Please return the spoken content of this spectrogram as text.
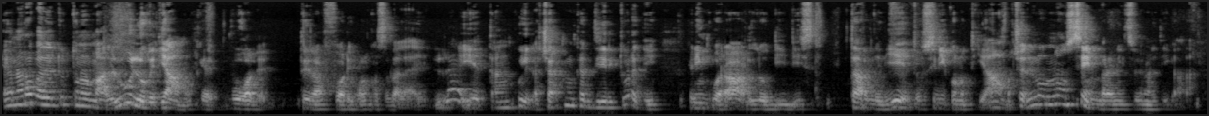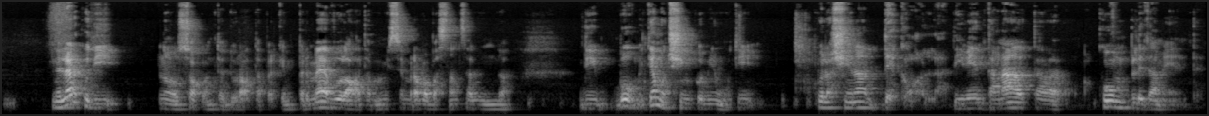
è una roba del tutto normale. Lui lo vediamo che vuole tirare fuori qualcosa da lei. Lei è tranquilla, cerca anche addirittura di rincuorarlo, di, di starle dietro, si dicono ti amo, cioè non, non sembra l'inizio di una litigata. Nell'arco di, non lo so quanto è durata, perché per me è volata, ma mi sembrava abbastanza lunga, di, boh, mettiamo 5 minuti, quella scena decolla, diventa un'altra completamente.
